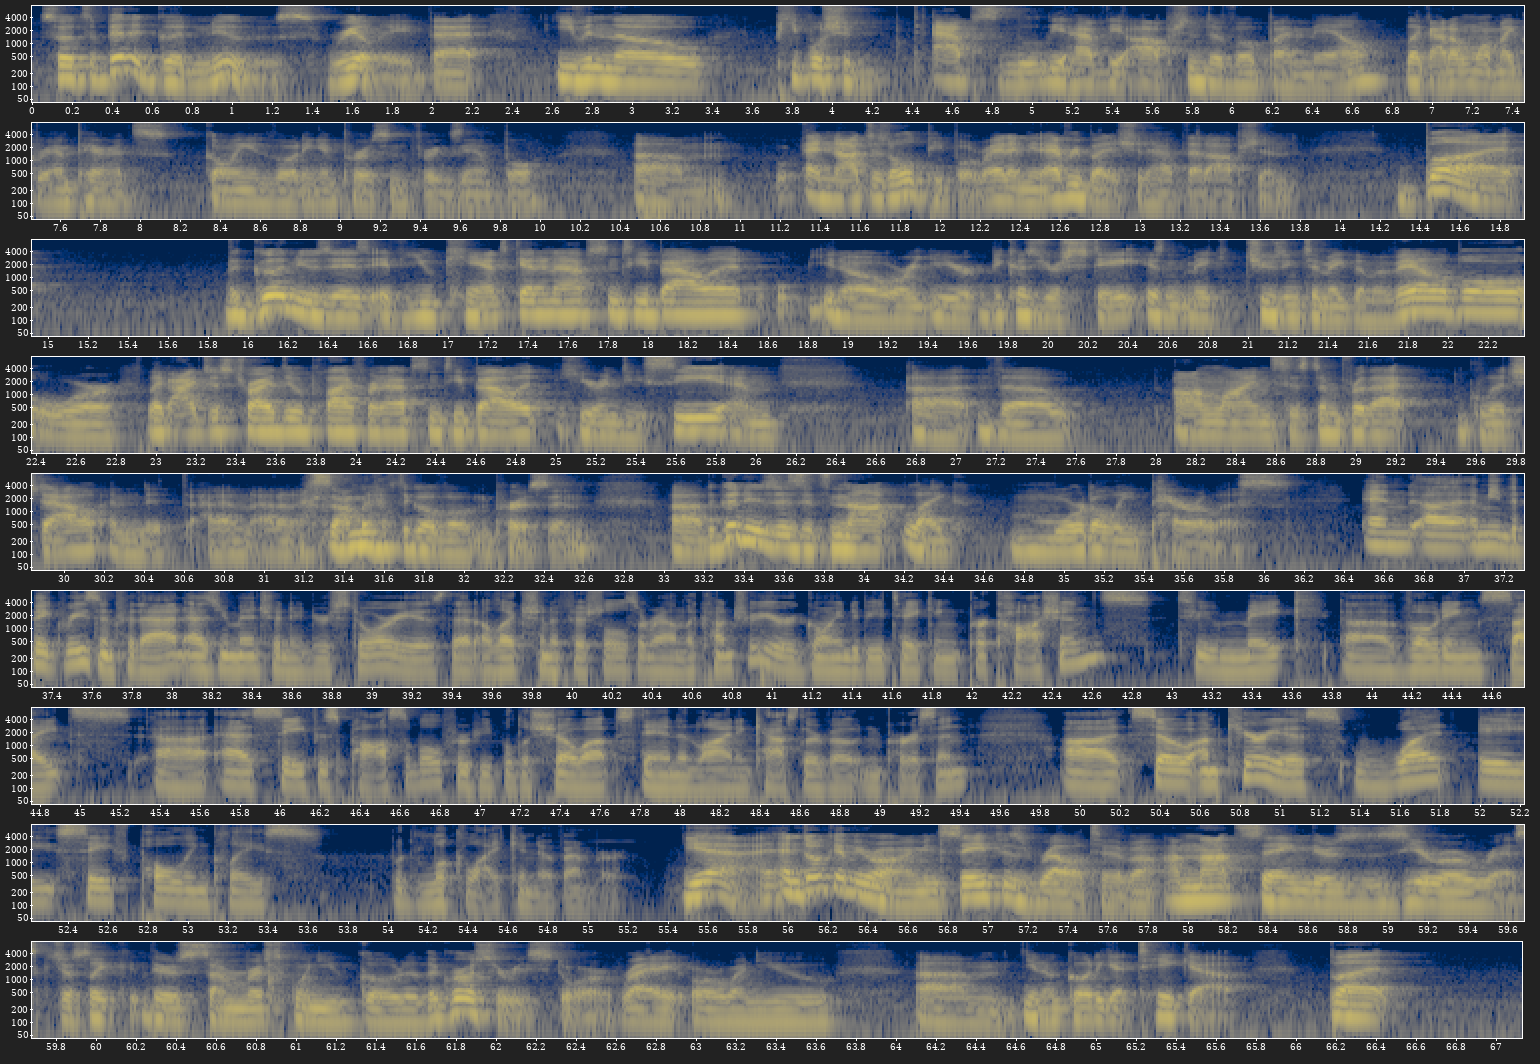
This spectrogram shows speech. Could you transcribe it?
So it's a bit of good news, really, that even though people should absolutely have the option to vote by mail, like I don't want my grandparents going and voting in person, for example, um, and not just old people, right? I mean, everybody should have that option. But the good news is if you can't get an absentee ballot, you know, or you're because your state isn't make, choosing to make them available, or like I just tried to apply for an absentee ballot here in DC, and uh, the online system for that glitched out, and it, I don't, I don't know. So I'm gonna have to go vote in person. Uh, the good news is it's not like mortally perilous. And uh, I mean, the big reason for that, as you mentioned in your story, is that election officials around the country are going to be taking precautions to make uh, voting sites uh, as safe as possible for people to show up, stand in line, and cast their vote in person. Uh, so I'm curious what a safe polling place would look like in November. Yeah, and don't get me wrong. I mean, safe is relative. I'm not saying there's zero risk. Just like there's some risk when you go to the grocery store, right, or when you, um, you know, go to get takeout. But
